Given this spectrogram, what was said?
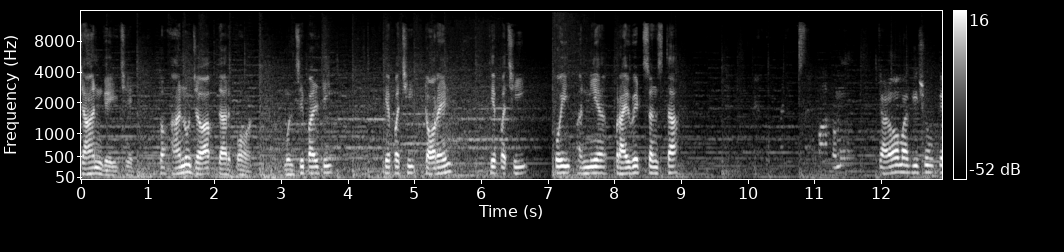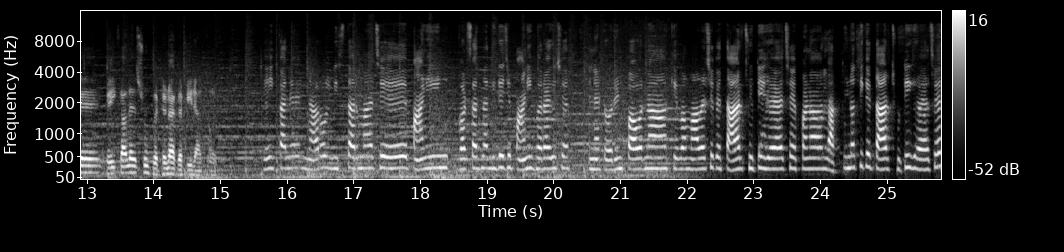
જાન ગઈ છે. તો આનું જવાબદાર કોણ? મ્યુનિસિપાલિટી કે પછી ટોરેન્ટ કે પછી કોઈ અન્ય પ્રાઇવેટ સંસ્થા? અમે જાણવા માંગીશું કે ગઈકાલે શું ઘટના ઘટી રાખે ગઈકાલે નારોલ વિસ્તારમાં જે પાણી વરસાદના લીધે જે પાણી ભરાયું છે એના ટોરેન્ટ પાવરના કહેવામાં આવે છે કે તાર છૂટી ગયા છે પણ લાગતું નથી કે તાર છૂટી ગયા છે.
